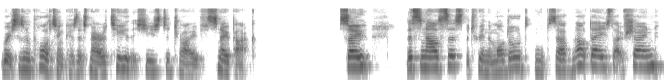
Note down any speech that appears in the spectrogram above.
which is important because it's MERRA2 that's used to drive snowpack. So this analysis between the modelled and observed melt days that I've shown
